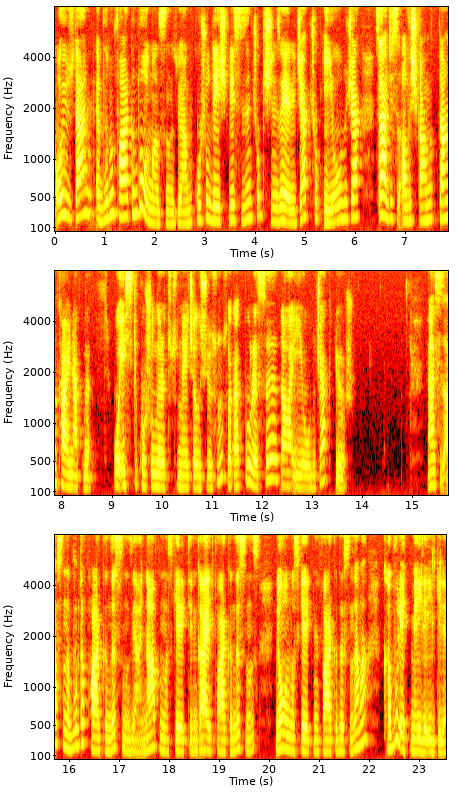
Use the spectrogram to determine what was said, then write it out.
o yüzden e, bunun farkında olmalısınız diyor. Yani bu koşul değişikliği sizin çok işinize yarayacak, çok iyi olacak. Sadece siz alışkanlıktan kaynaklı o eski koşullara tutunmaya çalışıyorsunuz. Fakat burası daha iyi olacak diyor. Yani siz aslında burada farkındasınız yani ne yapılması gerektiğini gayet farkındasınız. Ne olması gerektiğini farkındasınız ama kabul etmeyle ilgili.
